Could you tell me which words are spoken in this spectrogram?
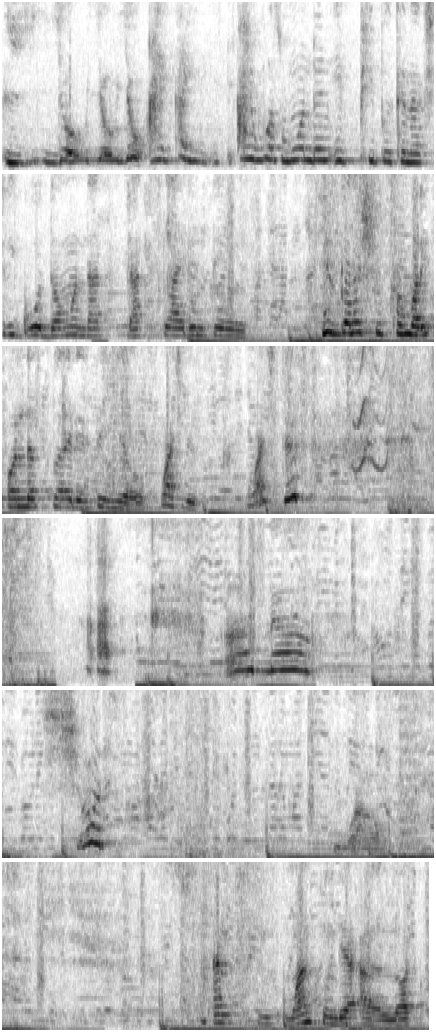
Yo yo yo i i i was wondering if people can actually go down on that that sliding thing. He's gonna shoot somebody on the sliding thing yo. Watch this. Watch this. Oh no. Shoot. Wow. And one thing there are a lot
